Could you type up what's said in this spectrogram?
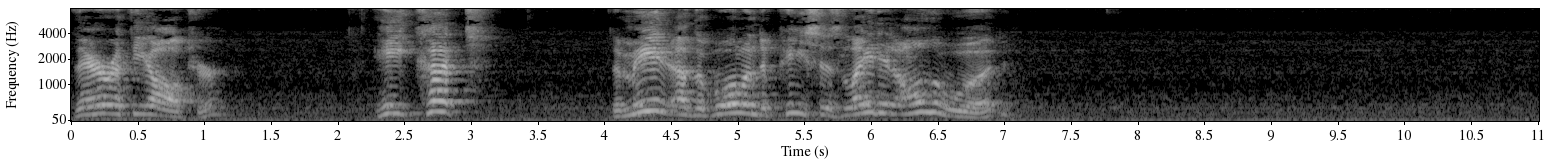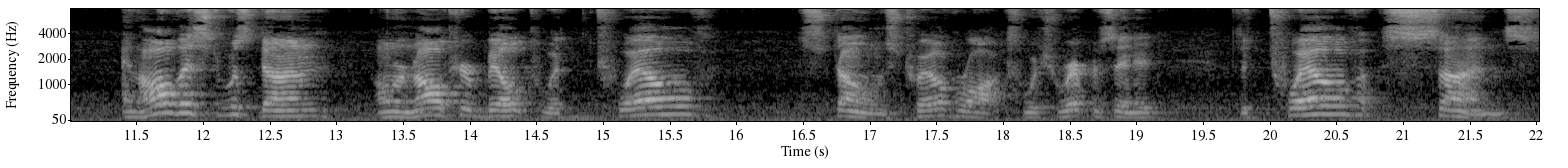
there at the altar. He cut the meat of the bull into pieces, laid it on the wood, And all this was done on an altar built with 12 stones, 12 rocks, which represented the 12 sons,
